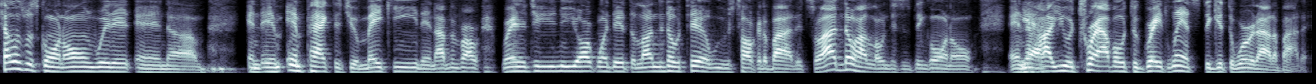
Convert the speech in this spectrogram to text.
Tell us what's going on with it and um, and the impact that you're making. And I remember I ran into you in New York one day at the London Hotel. We was talking about it, so I know how long this has been going on and yes. how you would travel to great lengths to get the word out about it.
